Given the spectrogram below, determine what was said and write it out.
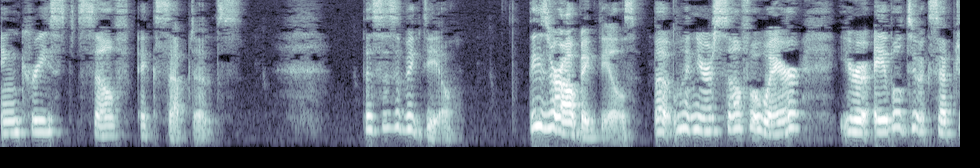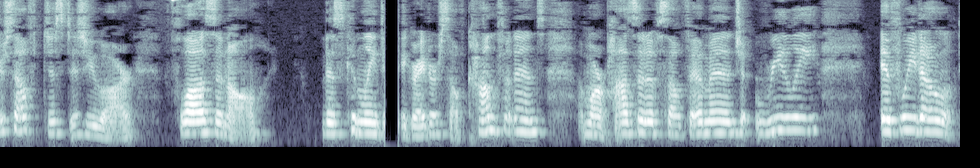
increased self-acceptance. This is a big deal. These are all big deals, but when you're self-aware, you're able to accept yourself just as you are, flaws and all. This can lead to greater self-confidence, a more positive self-image, really if we don't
